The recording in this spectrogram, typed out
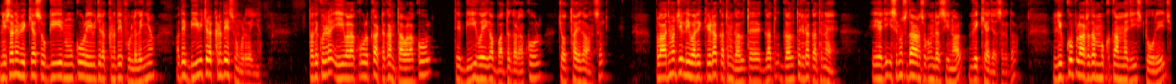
ਨਿਸ਼ਾ ਨੇ ਵੇਖਿਆ ਸੋਗੀ ਨੂੰ ਘੋਲ ਏ ਵਿੱਚ ਰੱਖਣ ਤੇ ਫੁੱਲ ਗਈਆਂ ਅਤੇ ਬੀ ਵਿੱਚ ਰੱਖਣ ਤੇ ਸੁੰਗੜ ਗਈਆਂ। ਤਾਂ ਦੇਖੋ ਜਿਹੜਾ ਏ ਵਾਲਾ ਘੋਲ ਘੱਟ ਘਣਤਾ ਵਾਲਾ ਘੋਲ ਤੇ ਬੀ ਹੋਏਗਾ ਵੱਧ ਗੜਾ ਘੋਲ, ਚੌਥਾ ਇਹਦਾ ਆਨਸਰ ਪਲਾਜ਼ਮਾ ਝਿੱਲੀ ਬਾਰੇ ਕਿਹੜਾ ਕਥਨ ਗਲਤ ਹੈ? ਗਲਤ ਗਲਤ ਜਿਹੜਾ ਕਥਨ ਹੈ ਇਹ ਹੈ ਜੀ, ਇਸ ਨੂੰ ਸਧਾਰਨ ਸੁਖਮਦਰਸ਼ੀ ਨਾਲ ਵੇਖਿਆ ਜਾ ਸਕਦਾ। ਲਿਊਕੋਪਲਾਸਟ ਦਾ ਮੁੱਖ ਕੰਮ ਹੈ ਜੀ ਸਟੋਰੇਜ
